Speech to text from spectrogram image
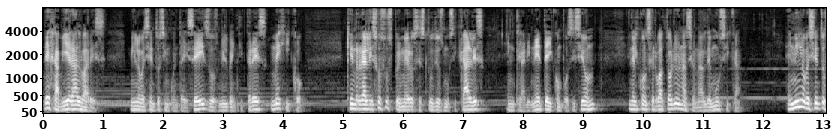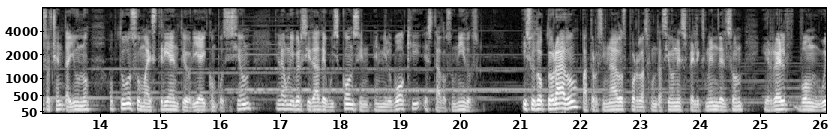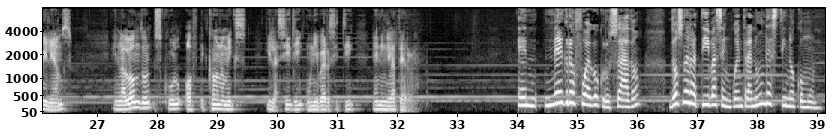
de Javier Álvarez, 1956-2023, México, quien realizó sus primeros estudios musicales en clarinete y composición en el Conservatorio Nacional de Música. En 1981 obtuvo su maestría en teoría y composición en la Universidad de Wisconsin en Milwaukee, Estados Unidos y su doctorado, patrocinados por las fundaciones Felix Mendelssohn y Ralph Vaughan Williams, en la London School of Economics y la City University en Inglaterra. En Negro Fuego Cruzado, dos narrativas encuentran un destino común.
